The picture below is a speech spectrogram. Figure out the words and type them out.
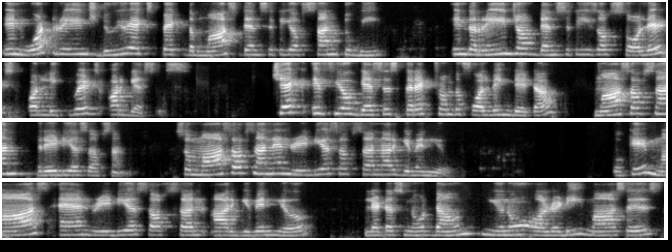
In what range do you expect the mass density of sun to be in the range of densities of solids or liquids or gases? Check if your guess is correct from the following data. Mass of sun, radius of sun. So mass of sun and radius of sun are given here. Okay, mass and radius of sun are given here. Let us note down. You know already mass is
